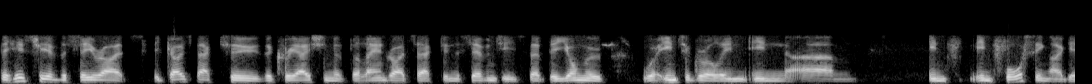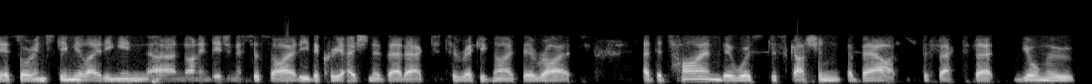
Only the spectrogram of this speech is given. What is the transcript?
The history of the sea rights it goes back to the creation of the Land Rights Act in the 70s that the Yolngu were integral in in um, in enforcing, I guess, or in stimulating in uh, non-Indigenous society the creation of that act to recognise their rights. At the time, there was discussion about the fact that Yolngu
